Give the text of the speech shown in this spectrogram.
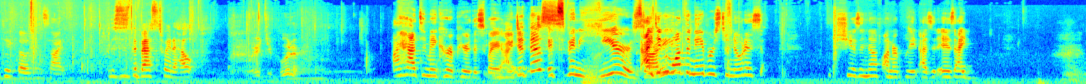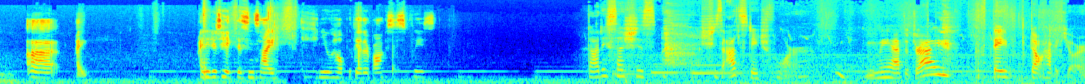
to take those inside. This is the best way to help. Where'd you put her? I had to make her appear this way. I did this? It's been years. I didn't want the neighbors to notice. She has enough on her plate as it is. I. Uh, I. I need to take this inside. Can you help with the other boxes, please? Daddy says she's she's at stage four. We have to try. They don't have a cure.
